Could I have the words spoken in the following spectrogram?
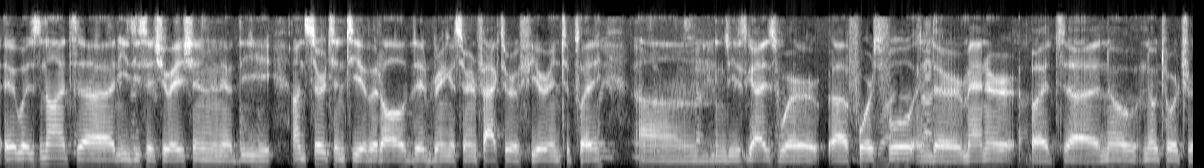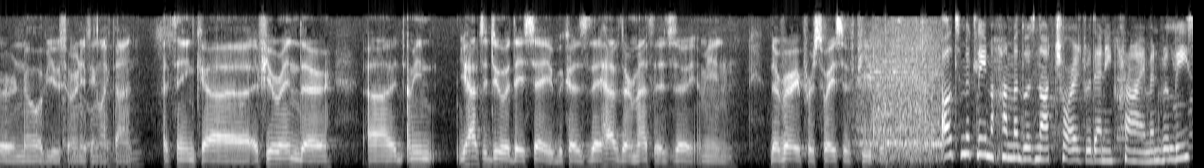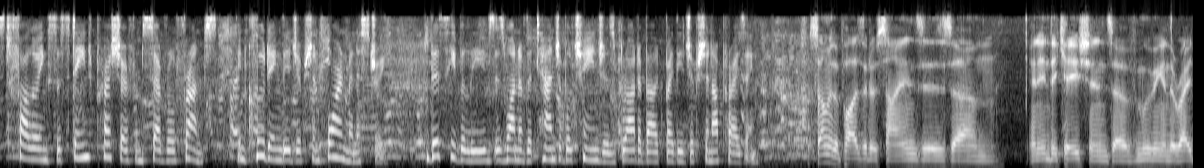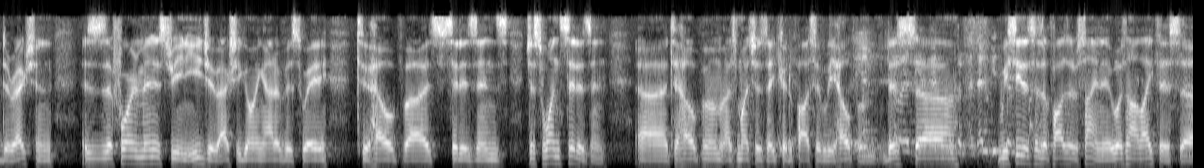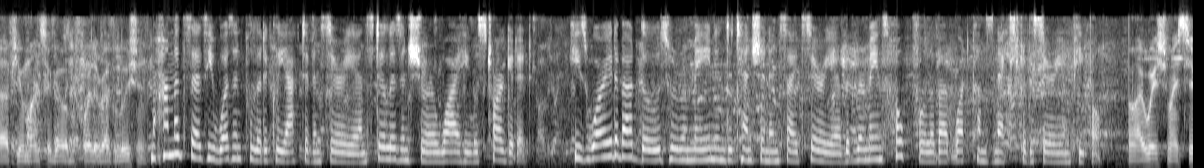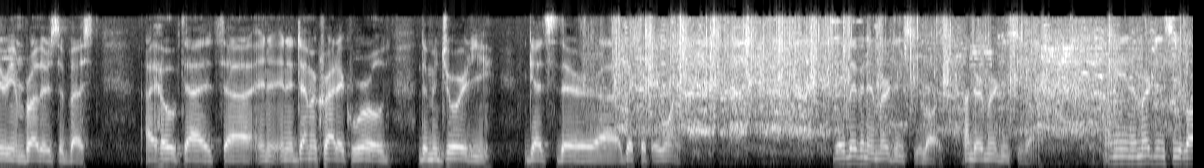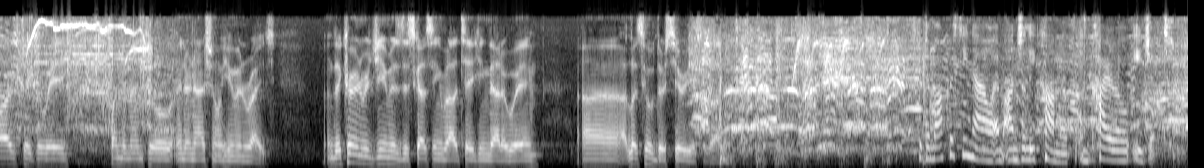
It was not uh, an easy situation, and uh, the uncertainty of it all did bring a certain factor of fear into play. Um, these guys were uh, forceful in their manner, but uh, no, no torture, no abuse or anything like that. I think uh, if you're in there, uh, I mean, you have to do what they say because they have their methods. They, I mean, they're very persuasive people. Ultimately, Muhammad was not charged with any crime and released following sustained pressure from several fronts, including the Egyptian Foreign Ministry. This, he believes, is one of the tangible changes brought about by the Egyptian uprising. Some of the positive signs is um, and indications of moving in the right direction is the foreign ministry in Egypt actually going out of its way to help uh, citizens, just one citizen, uh, to help him as much as they could possibly help him. This, uh, we see this as a positive sign. It was not like this uh, a few months ago before the revolution. Muhammad says he wasn't politically active in Syria and still isn't sure why he was targeted. He's worried about those who remain in detention inside Syria, but remains hopeful about what comes next for the Syrian people. I wish my Syrian brothers the best. I hope that uh, in, a, in a democratic world, the majority gets their uh, gets what they want. They live in emergency laws, under emergency laws. I mean, emergency laws take away fundamental international human rights. The current regime is discussing about taking that away. Uh, let's hope they're serious about it. Democracy Now!, I'm Anjali Kamat in Cairo, Egypt.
